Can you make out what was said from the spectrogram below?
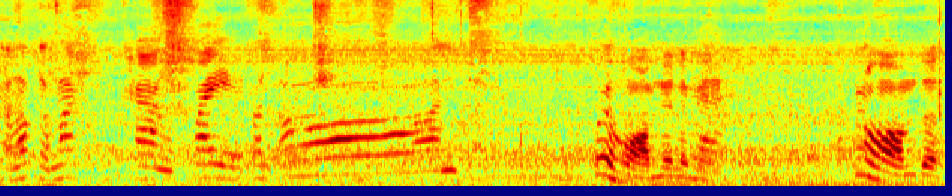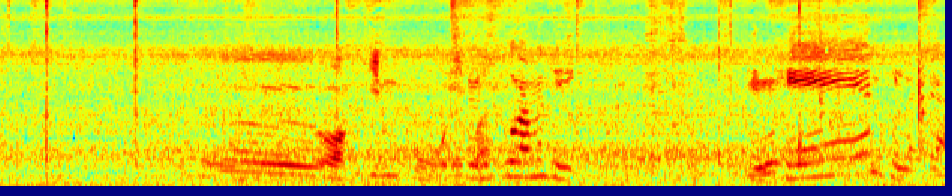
ล้วเราก็มาข้างไฟอ่อนเฮ้ยหอมเลยเลยๆแม่จ้ะมันหอมเด้อเออออกกินปูเลยจนป่ะกลัวมันสิเห็นแค้นพุ่นละจ้ะ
